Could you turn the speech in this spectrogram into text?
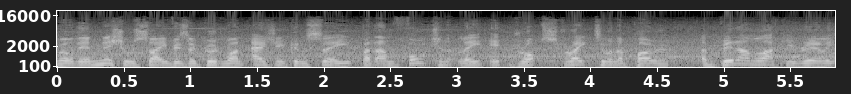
Well, the initial save is a good one, as you can see, but unfortunately it drops straight to an opponent. A bit unlucky, really.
